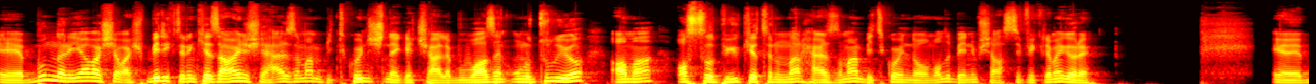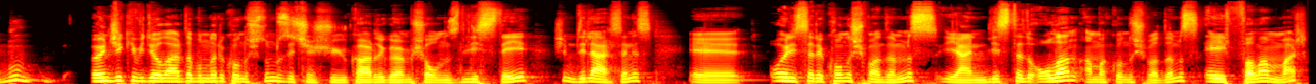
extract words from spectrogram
Ee, bunları yavaş yavaş biriktirin. Keza aynı şey her zaman Bitcoin için de geçerli. Bu bazen unutuluyor ama asıl büyük yatırımlar her zaman Bitcoin'de olmalı benim şahsi fikrime göre. Ee, bu önceki videolarda bunları konuştuğumuz için şu yukarıda görmüş olduğunuz listeyi şimdi dilerseniz e, o listede konuşmadığımız yani listede olan ama konuşmadığımız Ape falan var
